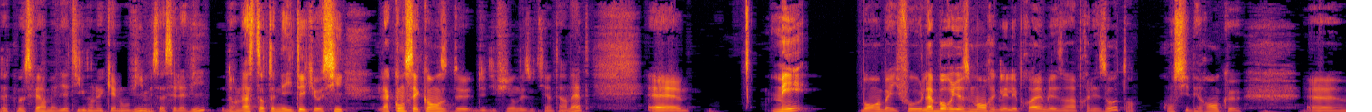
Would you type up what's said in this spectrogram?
l'atmosphère médiatique dans laquelle on vit, mais ça, c'est la vie. Dans l'instantanéité qui est aussi la conséquence de, de diffusion des outils Internet. Euh, mais bon, bah, il faut laborieusement régler les problèmes les uns après les autres, en considérant que euh,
